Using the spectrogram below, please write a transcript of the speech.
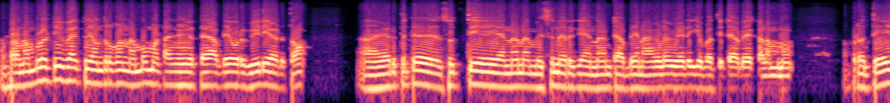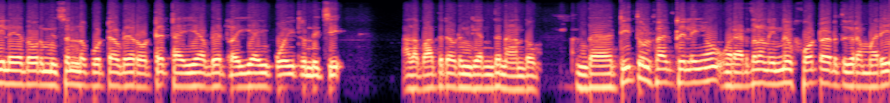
அப்புறம் நம்மளும் டீ ஃபேக்ட்ரி வந்திருக்கோம் நம்ப மாட்டாங்கங்கிட்ட அப்படியே ஒரு வீடியோ எடுத்தோம். எடுத்துட்டு சுற்றி என்னென்ன மிஷின் இருக்கு என்னன்ட்டு அப்படியே நாங்களும் வேடிக்கை பார்த்துட்டு அப்படியே கிளம்பணும் அப்புறம் தேயிலை ஏதோ ஒரு மிஷினில் போட்டு அப்படியே ரொட்டேட் ஆகி அப்படியே ட்ரை ஆகி போயிட்டு இருந்துச்சு. அதை பார்த்துட்டு அப்படி இங்கேருந்து நாண்டோம். அந்த டீ தூள் ஃபேக்ட்ரிலையும் ஒரு இடத்துல நின்று ஃபோட்டோ எடுத்துக்கிற மாதிரி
